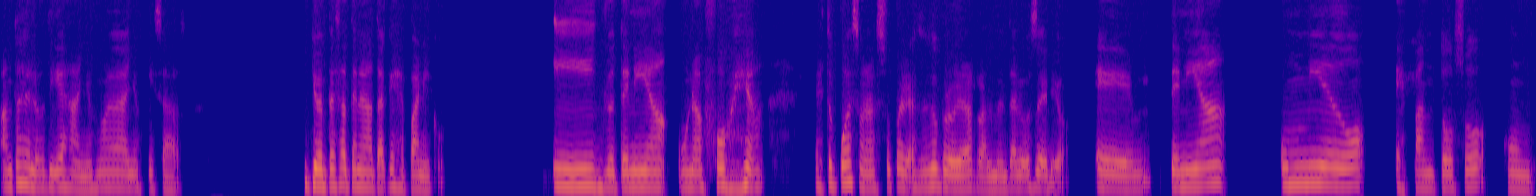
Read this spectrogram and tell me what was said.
antes de los 10 años, 9 años quizás, yo empecé a tener ataques de pánico. Y yo tenía una fobia, esto puede sonar súper gracioso, pero era realmente algo serio. Em, tenía un miedo espantoso con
